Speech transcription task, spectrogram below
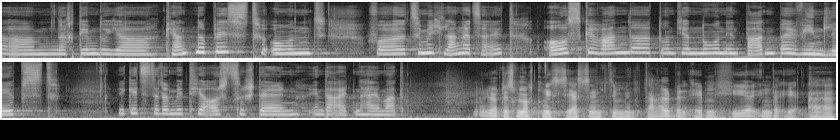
ähm, nachdem du ja Kärntner bist und vor ziemlich langer Zeit ausgewandert und ja nun in Baden bei Wien lebst. Wie geht es dir damit, hier auszustellen in der alten Heimat? Ja, das macht mich sehr sentimental, weil eben hier in der, äh,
